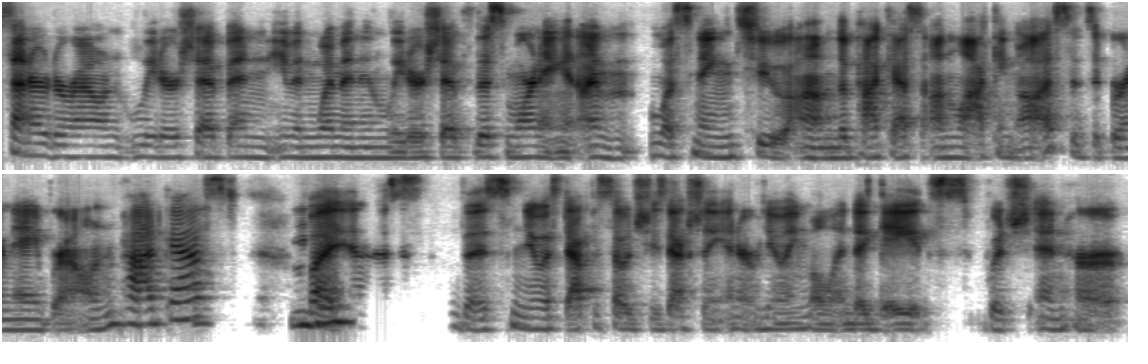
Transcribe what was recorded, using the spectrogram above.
centered around leadership and even women in leadership this morning. And I'm listening to um, the podcast Unlocking Us. It's a Brene Brown podcast. Mm-hmm. But in this, this newest episode, she's actually interviewing Melinda Gates, which in her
